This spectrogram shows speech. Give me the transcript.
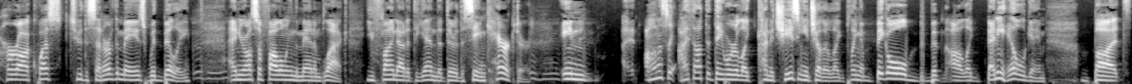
her uh, quest to the center of the maze with Billy, Mm-hmm. and you're also following the Man in Black. You find out at the end that they're the same character. Mm-hmm. In honestly, I thought that they were like kind of chasing each other, like playing a big old uh, like Benny Hill game, but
